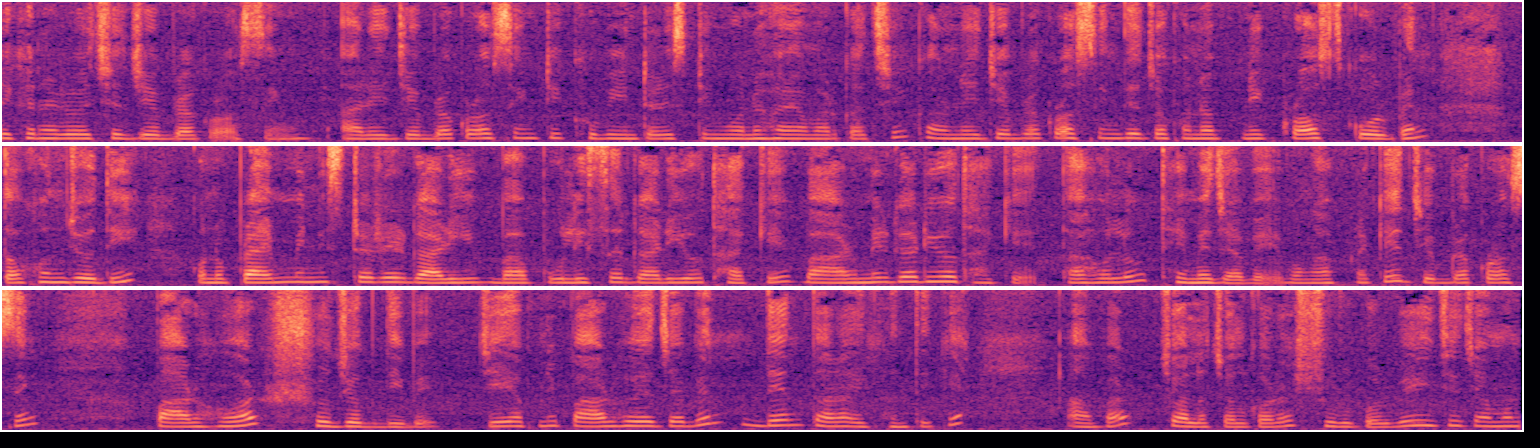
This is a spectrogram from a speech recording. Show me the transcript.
যেখানে রয়েছে জেব্রা ক্রসিং। আর এই জেব্রা ক্রসিংটি খুবই ইন্টারেস্টিং মনে হয় আমার কাছে। কারণ এই জেব্রা ক্রসিং দিয়ে যখন আপনি ক্রস করবেন, তখন যদি কোনো প্রাইম মিনিস্টারের গাড়ি বা পুলিশের গাড়িও থাকে বা আর্মির গাড়িও থাকে, তাহলেও থেমে যাবে এবং আপনাকে জেব্রা ক্রসিং পার হওয়ার সুযোগ দিবে। যে আপনি পার হয়ে যাবেন দেন তারা এখান থেকে আবার চলাচল করা শুরু করবে। এই যে যেমন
